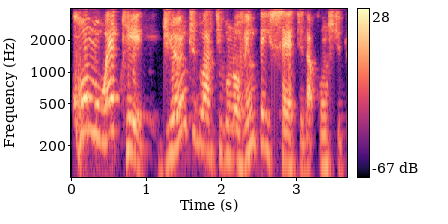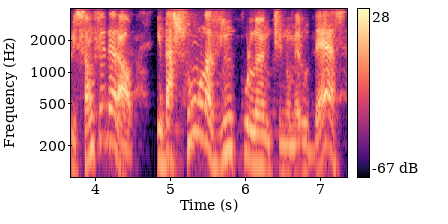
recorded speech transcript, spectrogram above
como é que, diante do artigo 97 da Constituição Federal e da súmula vinculante número 10,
